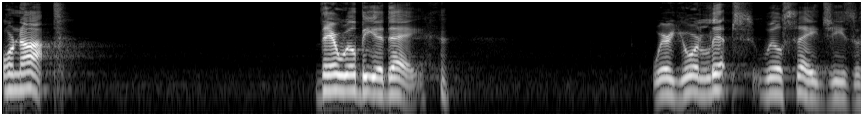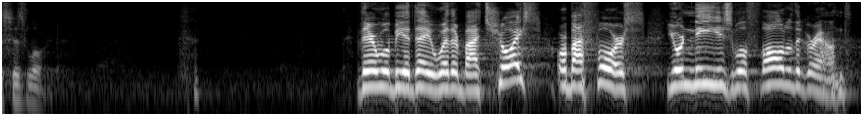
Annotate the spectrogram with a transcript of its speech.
or not, there will be a day where your lips will say, Jesus is Lord. there will be a day, whether by choice or by force, your knees will fall to the ground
